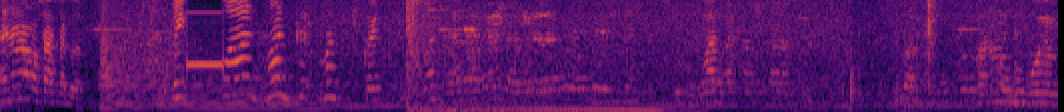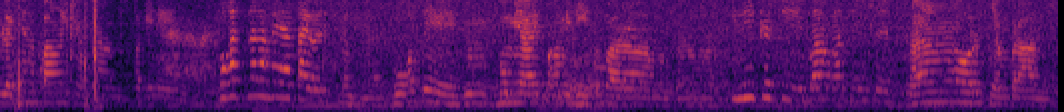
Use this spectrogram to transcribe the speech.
Ano nga ako sasagot? wait, wag, wag, wag, Kurt, wag, wag. Paano mabubuo yung vlog niya? Napangit niya, pag ina Bukas na lang kaya tayo ulit mag-vlog. Bukas eh, bum- bumiyahe pa kami dito para magtanong. Hindi kasi, baka kasi syempre. Sayang ang oras niya, promise.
